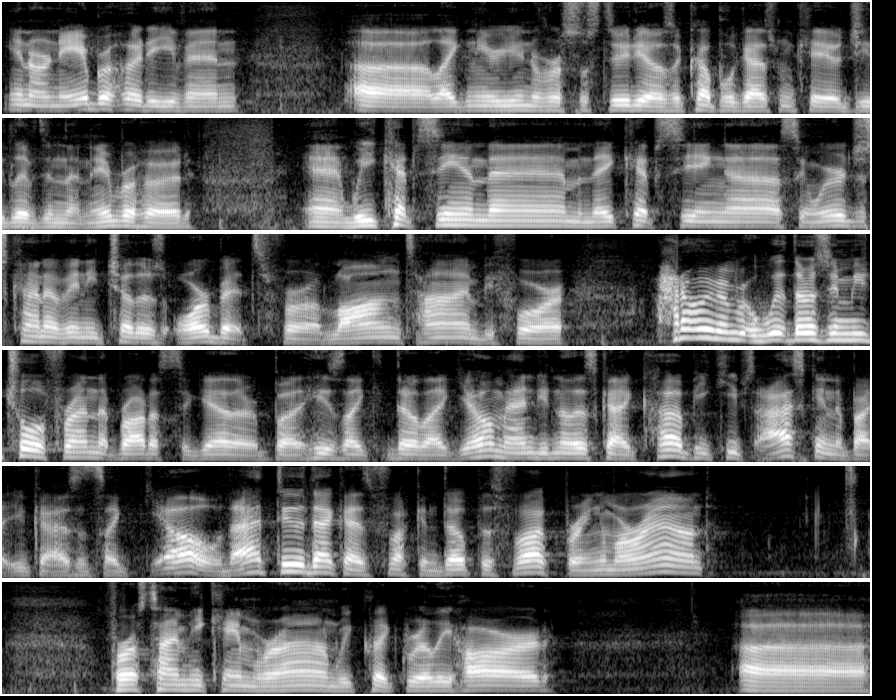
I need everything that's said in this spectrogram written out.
in our neighborhood, even uh, like near Universal Studios. A couple of guys from KOG lived in that neighborhood, and we kept seeing them, and they kept seeing us, and we were just kind of in each other's orbits for a long time before. I don't remember. There was a mutual friend that brought us together, but he's like, they're like, yo, man, you know this guy KUB? He keeps asking about you guys. It's like, yo, that dude, that guy's fucking dope as fuck. Bring him around. First time he came around, we clicked really hard. Uh,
